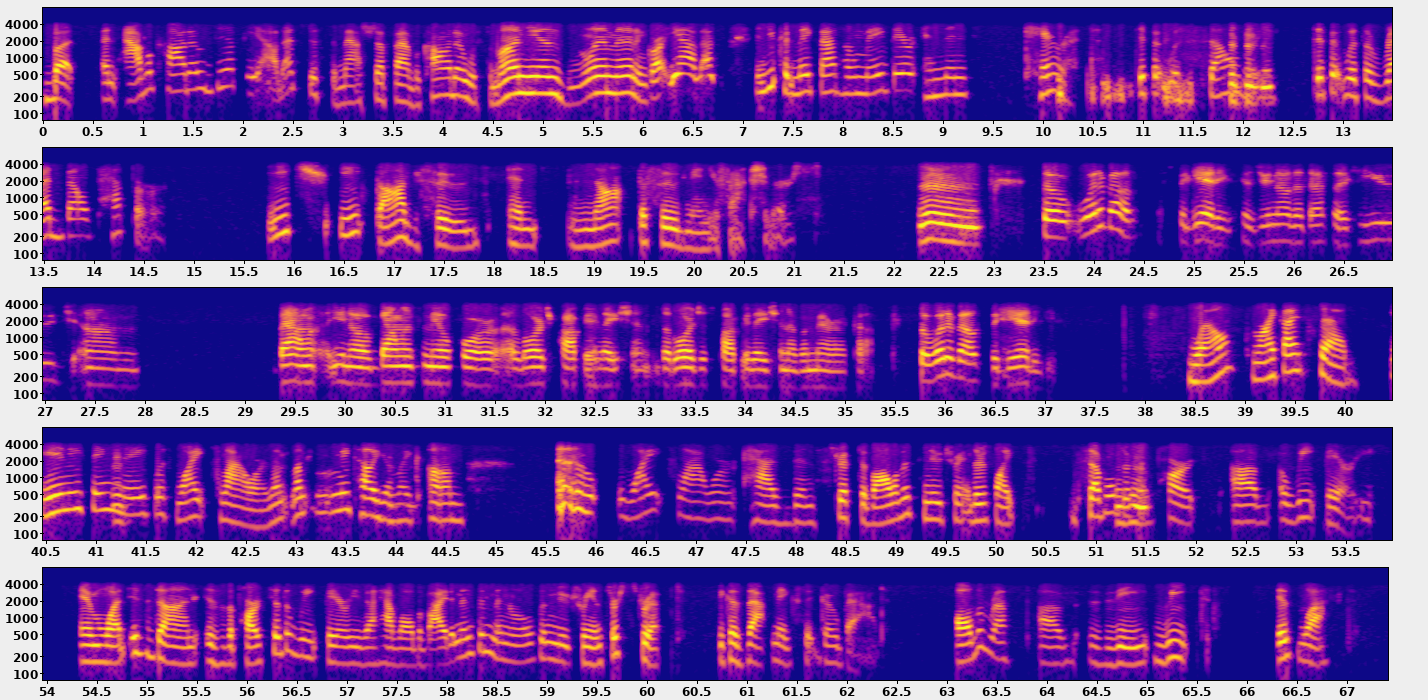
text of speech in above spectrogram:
But an avocado dip, yeah, that's just a mashed up avocado with some onions and lemon and gar- yeah, that's and you can make that homemade there and then carrot, dip it with celery, dip it with a red bell pepper. Each eat God's foods and not the food manufacturers. Mm. So, what about spaghetti? Because you know that that's a huge, um, balance, you know, balanced meal for a large population, the largest population of America. So, what about spaghetti? Well, like I said, anything Mm. made with white flour. Let, let, let me tell you, like um, white flour has been stripped of all of its nutrients. There's like several Mhm. different parts of a wheat berry. And what is done is the parts of the wheat berry that have all the vitamins and minerals and nutrients are stripped because that makes it go bad. All the rest of the wheat is left,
